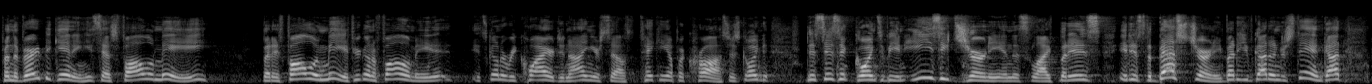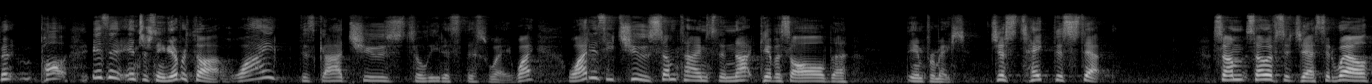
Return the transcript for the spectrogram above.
From the very beginning, he says, Follow me, but if following me, if you're going to follow me, it's going to require denying yourself, taking up a cross. There's going to, this isn't going to be an easy journey in this life, but it is, it is the best journey. But you've got to understand, God, but Paul, isn't it interesting? Have you ever thought, why does God choose to lead us this way? Why, why does He choose sometimes to not give us all the, the information? Just take this step. Some, some have suggested, well,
